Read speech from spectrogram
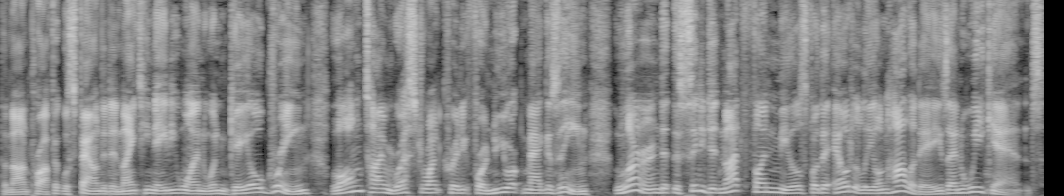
The nonprofit was founded in 1981 when Gael Greene, longtime restaurant critic for New York Magazine, learned that the city did not fund meals for the elderly on holidays and weekends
